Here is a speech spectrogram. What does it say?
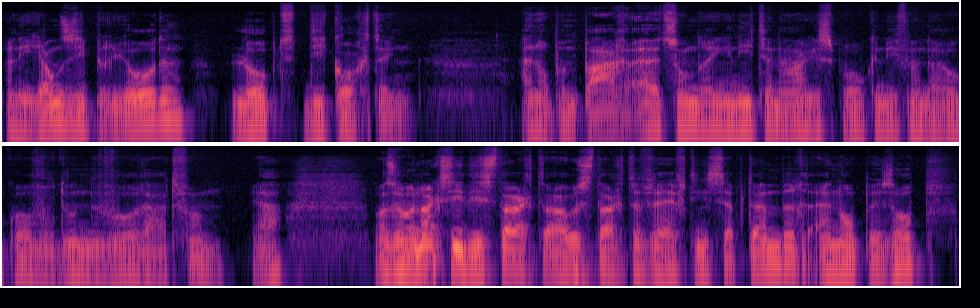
En in die periode loopt die korting. En op een paar uitzonderingen niet ten aangesproken heeft men daar ook wel voldoende voorraad van. Ja. Maar zo'n actie die start, we starten 15 september en op is op.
